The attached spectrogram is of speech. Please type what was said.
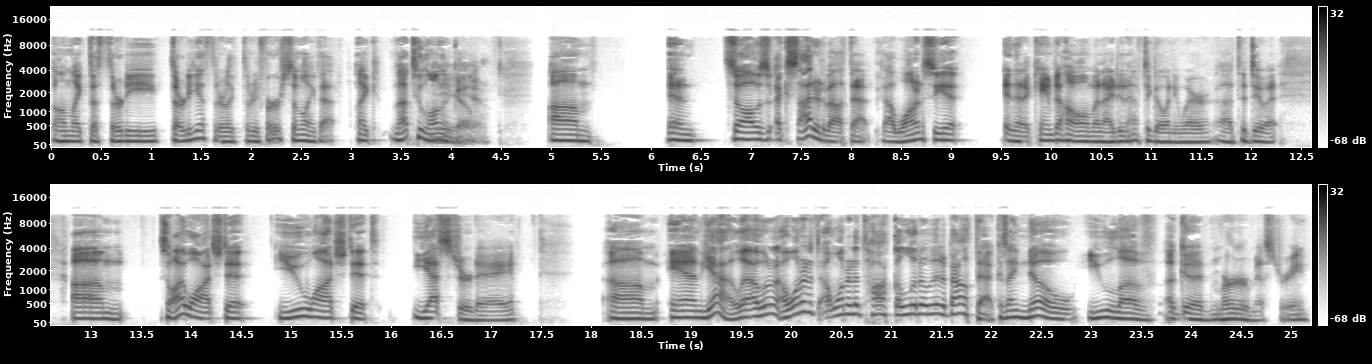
on like the 30 30th or like 31st something like that like not too long ago Yeah. um, and so I was excited about that. I wanted to see it, and then it came to home, and I didn't have to go anywhere uh, to do it. Um, so I watched it. You watched it yesterday, um, and yeah, I wanted I wanted to, I wanted to talk a little bit about that because I know you love a good murder mystery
